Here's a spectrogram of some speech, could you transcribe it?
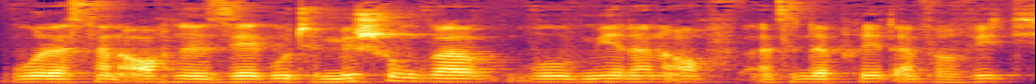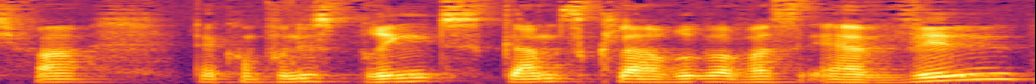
wo das dann auch eine sehr gute Mischung war, wo mir dann auch als Interpret einfach wichtig war, der Komponist bringt ganz klar rüber, was er will,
